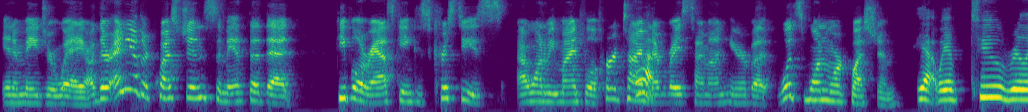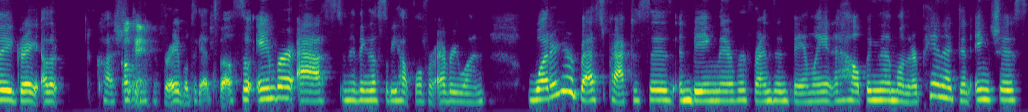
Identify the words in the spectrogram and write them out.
in a major way. Are there any other questions, Samantha, that people are asking? Because Christy's, I want to be mindful of her time and everybody's time on here. But what's one more question? Yeah, we have two really great other questions Okay. if we're able to get to both. So Amber asked, and I think this will be helpful for everyone. What are your best practices in being there for friends and family and helping them when they're panicked and anxious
